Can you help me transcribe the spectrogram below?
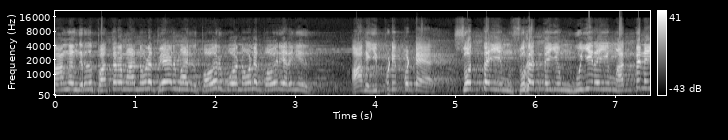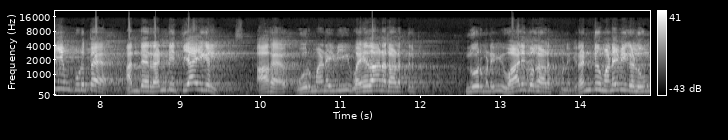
வாங்கங்கிறது பத்திரம் மாறின உடனே பேர் மாறிடுது. பவர் போன உடனே பவர் இறங்கிடுது. ஆக இப்படிப்பட்ட சொத்தையும் சுகத்தையும் உயிரையும் அத்தனையும் கொடுத்த அந்த ரெண்டு தியாகிகள் ஆக ஒரு மனைவி வயதான காலத்தில் இன்னொரு மனைவி வாலிப காலத்து மனைவி. ரெண்டு மனைவிகளும்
